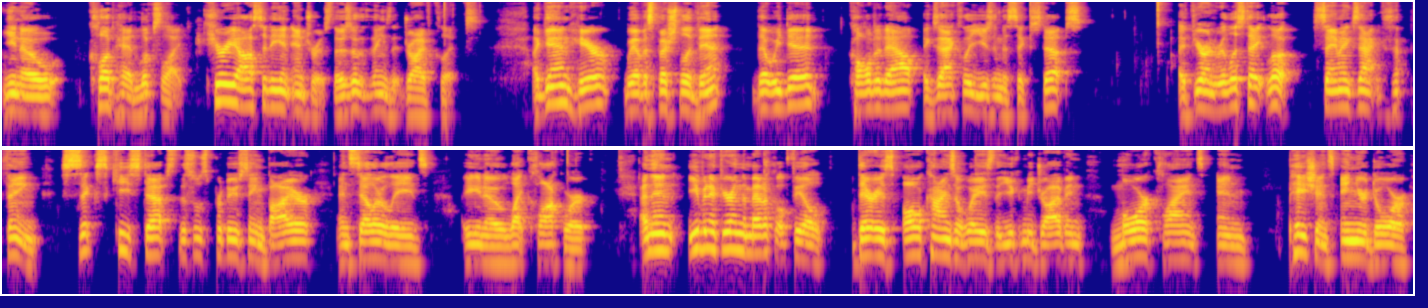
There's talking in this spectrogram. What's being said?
you know, club head looks like. Curiosity and interest. Those are the things that drive clicks. Again, here we have a special event that we did, called it out exactly using the six steps. If you're in real estate, look, same exact thing. Six key steps. This was producing buyer and seller leads, you know, like clockwork. And then, even if you're in the medical field, there is all kinds of ways that you can be driving more clients and patients in your door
